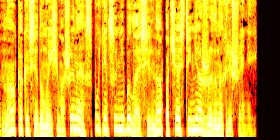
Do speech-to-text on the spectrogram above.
Но, как и все думающие машины, спутница не была сильна по части неожиданных решений.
